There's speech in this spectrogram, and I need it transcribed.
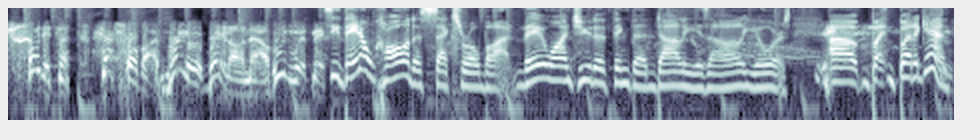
Sex robot. Bring it, bring it on now. Who's with me? See, they don't call it a sex robot. They want you to think that Dolly is all yours. Uh, but but again,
